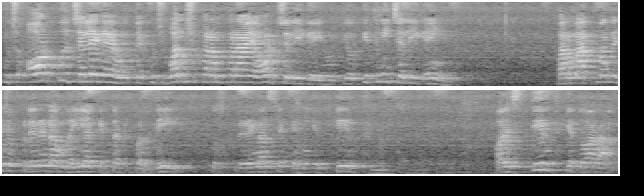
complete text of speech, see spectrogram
कुछ और कुल चले गए होते, कुछ वंश परंपराएँ और चली गई होती, और कितनी चली गई? परमात्मा ने जो प्रेरणा मैया के तट पर दी, उस प्रेरणा से कहीं ये तीर्थ और इस तीर्थ के द्वारा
